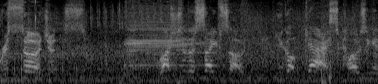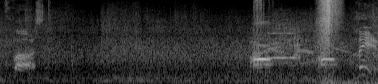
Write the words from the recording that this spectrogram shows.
Resurgence. Rush to the safe zone. You got gas closing in fast. Live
